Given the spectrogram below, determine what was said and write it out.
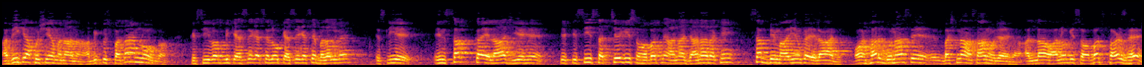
ابھی کیا خوشیاں منانا؟ ابھی کچھ پتا ہے ہم لوگوں کا؟ کسی وقت بھی کیسے کیسے لوگ کیسے کیسے بدل گئے؟ اس لیے ان سب کا علاج یہ ہے کہ کسی سچے کی صحبت میں آنا جانا رکھیں، سب بیماریوں کا علاج، اور ہر گناہ سے بچنا آسان ہو جائے گا۔ اللہ والوں کی صحبت فرض ہے،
